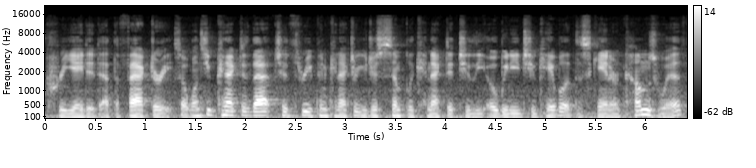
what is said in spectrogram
created at the factory. So once you've connected that to three pin connector, you just simply connect it to the OBD2 cable that the scanner comes with.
